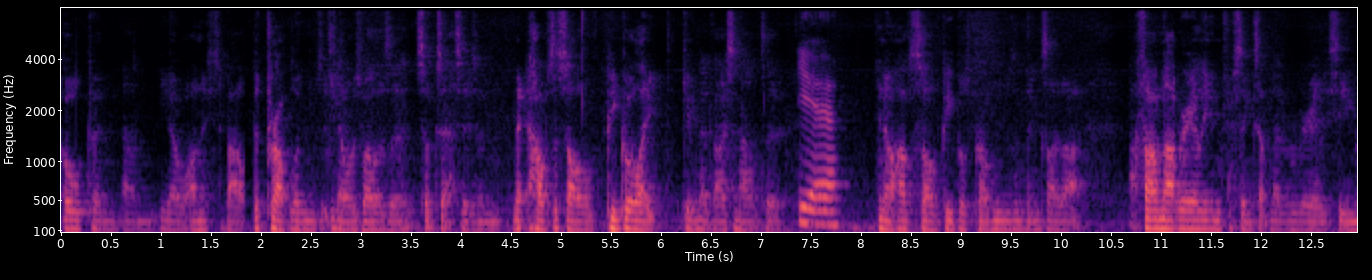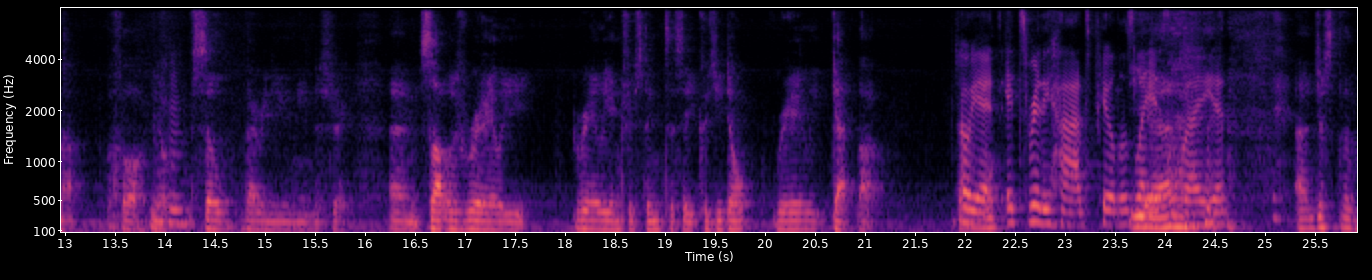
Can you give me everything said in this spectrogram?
open and you know honest about the problems, you know, as well as the successes and how to solve. People like giving advice on how to yeah, you know, how to solve people's problems and things like that. I found that really interesting because I've never really seen that before. You know, mm-hmm. still very new in the industry. Um, so that was really, really interesting to see because you don't really get that. Oh yeah, much. it's really hard to peel those layers yeah. away. Yeah. and just the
